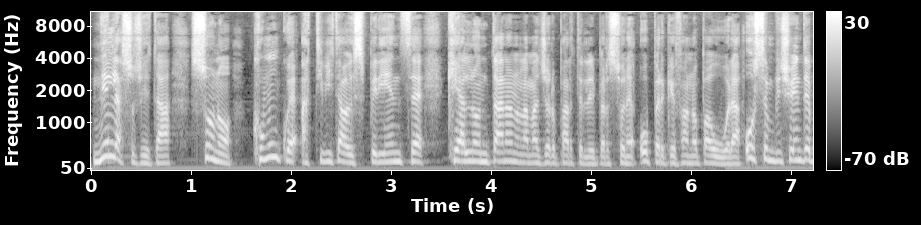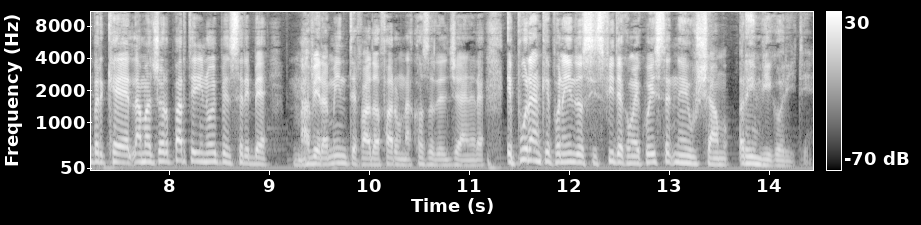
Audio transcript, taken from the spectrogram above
nella società sono comunque comunque attività o esperienze che allontanano la maggior parte delle persone o perché fanno paura o semplicemente perché la maggior parte di noi penserebbe ma veramente vado a fare una cosa del genere? Eppure anche ponendosi sfide come queste ne usciamo rinvigoriti.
